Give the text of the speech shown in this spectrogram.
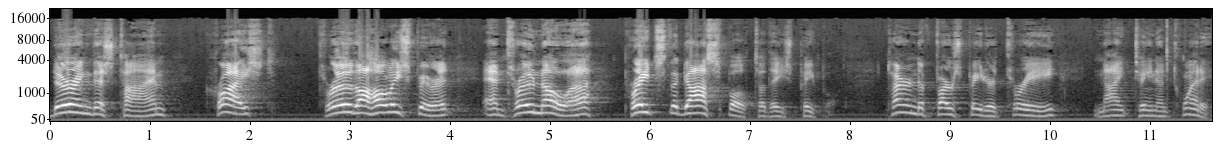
During this time, Christ, through the Holy Spirit and through Noah, preached the gospel to these people. Turn to 1 Peter 3 19 and 20.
